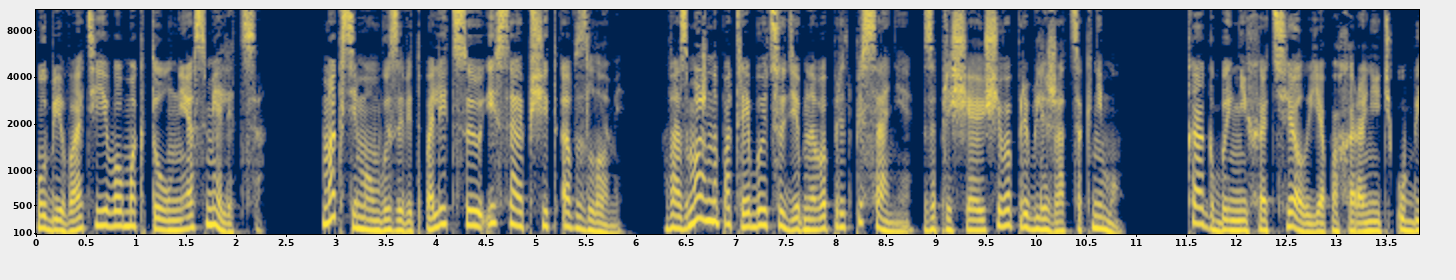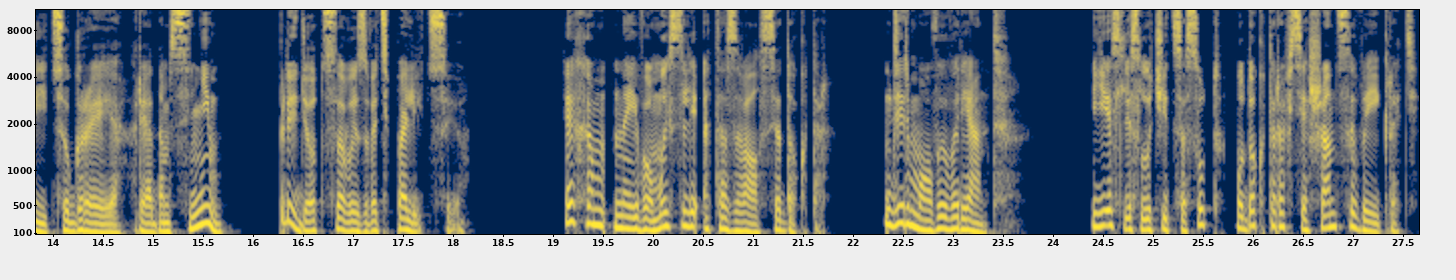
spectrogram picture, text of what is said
Убивать его Мактул не осмелится. Максимум вызовет полицию и сообщит о взломе. Возможно, потребует судебного предписания, запрещающего приближаться к нему. Как бы ни хотел я похоронить убийцу Грея рядом с ним, придется вызвать полицию. Эхом на его мысли отозвался доктор. Дерьмовый вариант. Если случится суд, у доктора все шансы выиграть.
